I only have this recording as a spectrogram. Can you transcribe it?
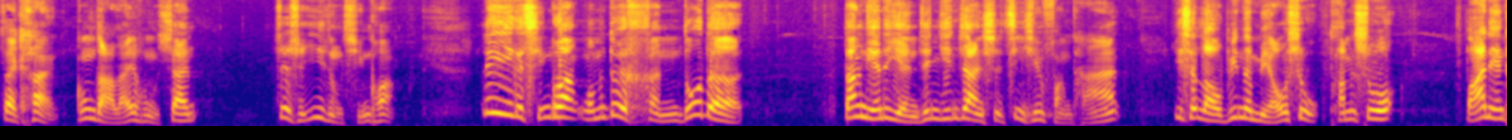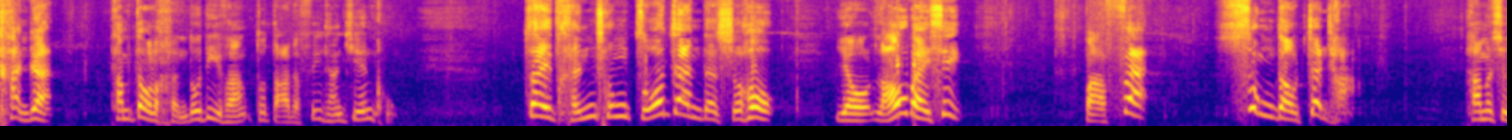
在看攻打来凤山，这是一种情况。另一个情况，我们对很多的。当年的远征军战士进行访谈，一些老兵的描述，他们说，八年抗战，他们到了很多地方都打得非常艰苦。在腾冲作战的时候，有老百姓把饭送到战场，他们是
